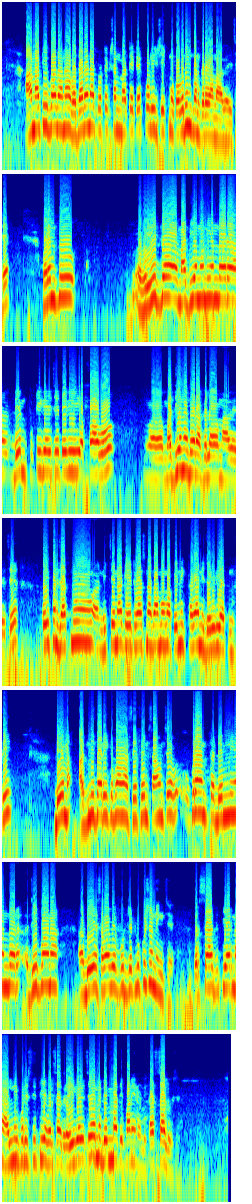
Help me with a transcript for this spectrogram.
આ આના વધારાના પ્રોટેક્શન માટે ટેટપોલિન શીટનું કવરિંગ પણ કરવામાં આવે છે. પરંતુ વિવિધ માધ્યમોની અંદર ડેમ તૂટી ગઈ છે તેવી અફવાઓ માધ્યમો દ્વારા ફેલાવવામાં આવે છે. કોઈ પણ જાતનું નીચેના કે હેઠવાસના ગામોમાં પેનિક થવાની જરૂરિયાત નથી. ડેમ આજની તારીખ પણ સેફ એન્ડ સાઉન્ડ છે. ઉપરાંત ડેમની અંદર હજી પણ બે સવા બે ફૂટ જેટલું કુશનિંગ છે. વરસાદ અત્યારના હાલની પરિસ્થિતિએ વરસાદ રહી ગયો છે અને ડેમમાંથી પાણીનો નિકાસ ચાલુ છે.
